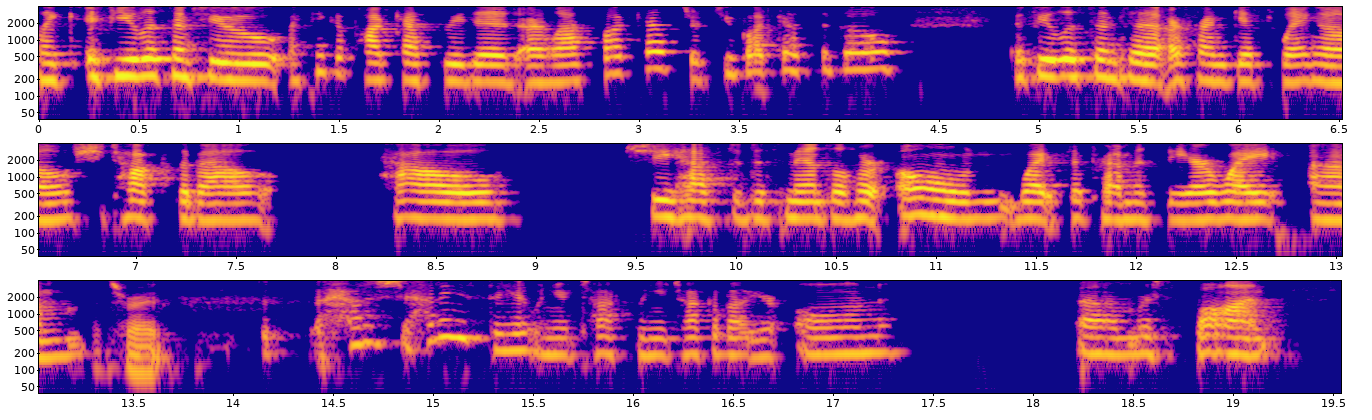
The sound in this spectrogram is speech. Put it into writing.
like if you listen to I think a podcast we did our last podcast or two podcasts ago, if you listen to our friend Gift Wango, she talks about how she has to dismantle her own white supremacy or white um that's right. how does she, how do you say it when you talk when you talk about your own um, response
